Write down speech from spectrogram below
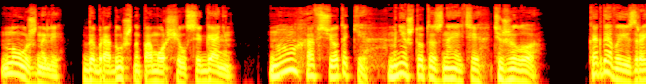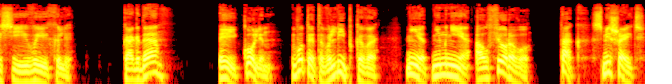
Нужно ли?» — добродушно поморщился Ганин. «Ну, а все-таки мне что-то, знаете, тяжело. Когда вы из России выехали?» «Когда? Эй, Колин, вот этого липкого. Нет, не мне, Алферову. Так, смешайте.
